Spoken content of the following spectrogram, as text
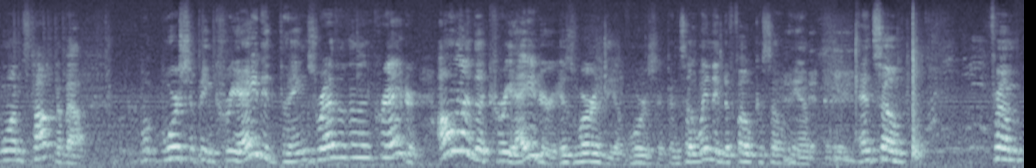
1's talking about. Worshipping created things rather than the creator. Only the creator is worthy of worship. And so we need to focus on him. And so from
